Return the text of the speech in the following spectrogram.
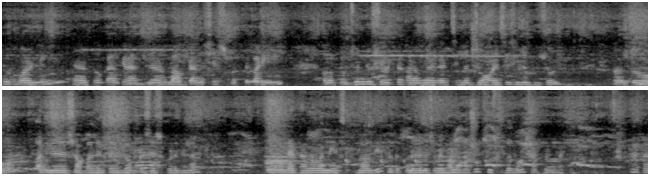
গুড মর্নিং তো কালকে রাত্রে ব্লগটা আমি শেষ করতে পারিনি। আমার প্রচণ্ড শরীরটা খারাপ হয়ে গেছিল, জ্বর এসেছিল ভীষণ। তো আমি সকালে তো ব্লগটা শেষ করে দিলাম। তো দেখা হবে আমার নেক্সট ব্লগে কোনো যেন সবাই ভালো থাকো, সুস্থ থাকো, সাবধানে থাকো। টাটা।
